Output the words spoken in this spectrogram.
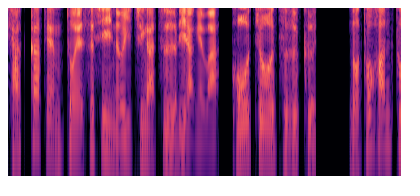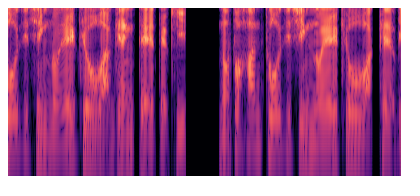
百貨店と SC の1月売上は好調続く。能登半島地震の影響は限定的。能登半島地震の影響は警備。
